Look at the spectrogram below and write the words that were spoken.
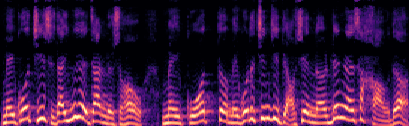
美国即使在越战的时候，美国的美国的经济表现呢仍然是好的。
